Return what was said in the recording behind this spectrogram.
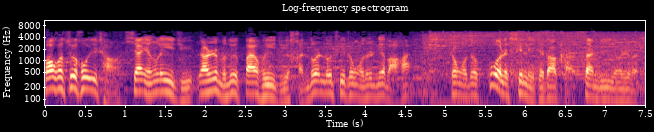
包括最后一场，先赢了一局，让日本队扳回一局，很多人都替中国队捏把汗。中国队过了心里这道坎，三比一赢日本队。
